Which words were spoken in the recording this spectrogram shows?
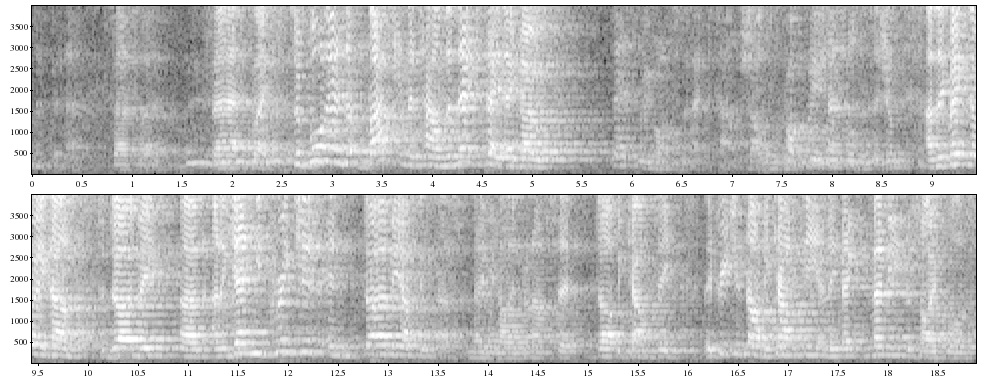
Flip it Fair play. Fair play. So Paul ends up back in the town. The next day they go, let's move on to the next town, shall we? Probably a sensible decision. And they make their way down to Derby. Um, and again, he preaches in Derby. I think that's maybe how they pronounce it. Derby County. They preach in Derby County and he makes many disciples.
